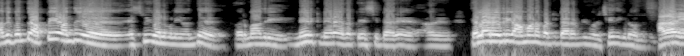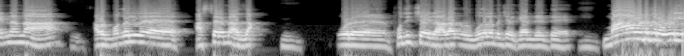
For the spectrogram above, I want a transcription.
அதுக்கு வந்து அப்பயே வந்து எஸ்பி வேலுமணி வந்து ஒரு மாதிரி நேருக்கு நேரா ஏதோ பேசிட்டாரு. அவரு எல்லாரும் எதிர்க்கு அவமானப்பட்டுட்டாரு அப்படின்னு ஒரு செய்தி கூட வந்து அதாவது என்னன்னா அவர் முதல்ல அஸ்திரமே அதுதான். ஒரு பொதுச் செயலாளர் ஒரு முதலமைச்சர் கேண்டிடேட் ம். மாவட்டத்துல போய்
